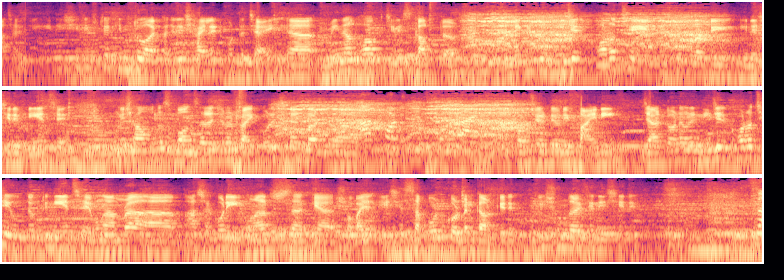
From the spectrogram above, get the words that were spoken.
আচ্ছা কিন্তু একটা জিনিস হাইলাইট করতে চাই। মৃণাল হক যিনি স্কাল্পটার উনি কিন্তু নিজের খরচে এই জিনিসটা পুরোটি ইনিশিয়েটিভ নিয়েছে। উনি সম্ভবত স্পন্সরের জন্য ট্রাই করেছিলেন বাট আনফর্চুনেটলি উনি পায়নি, যার কারণে উনি নিজের খরচে এই উদ্যোগটি নিয়েছে এবং আমরা আশা করি ওনার সবাই এসে সাপোর্ট করবেন কারণ কি এটা খুবই সুন্দর একটি ইনিশিয়েটিভ তো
